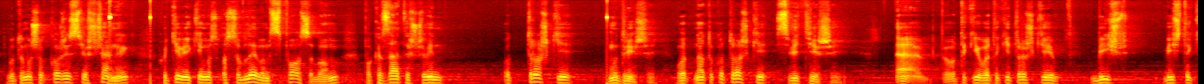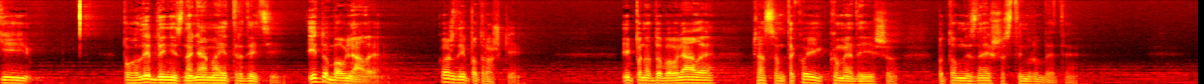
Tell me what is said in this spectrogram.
Бо тому що кожен священик хотів якимось особливим способом показати, що він от трошки мудріший, от на тако трошки святіший. Е, от такі, от такі трошки більш, більш такі поглиблені знання має традиції. І додавали, кожний потрошки. І понадобавляли часом такої комедії, що потім не знаєш, що з тим робити.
